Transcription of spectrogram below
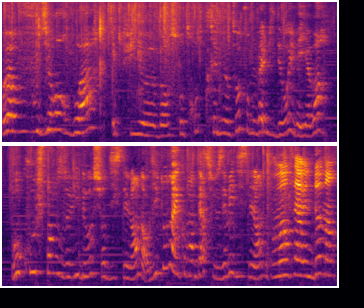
On va vous dire au revoir. Et puis, euh, ben, on se retrouve très bientôt pour une nouvelle vidéo. Il va y avoir beaucoup, je pense, de vidéos sur Disneyland. Alors, dites-nous dans les commentaires si vous aimez Disneyland. On va en faire une demain.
